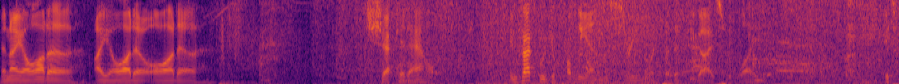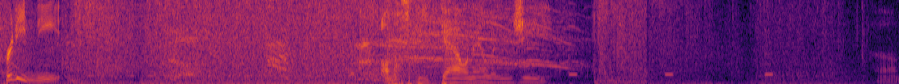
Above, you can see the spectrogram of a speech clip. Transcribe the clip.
And I oughta I oughta oughta check it out. In fact we could probably end the stream with it if you guys would like. It's pretty neat. Almost beat down LNG. Um,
